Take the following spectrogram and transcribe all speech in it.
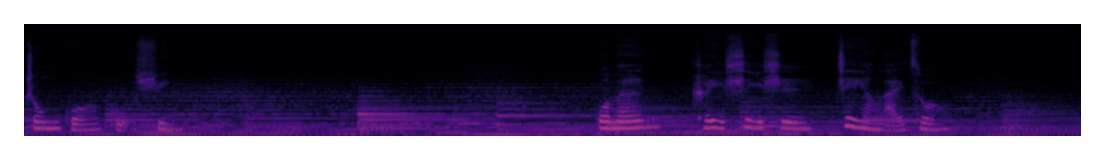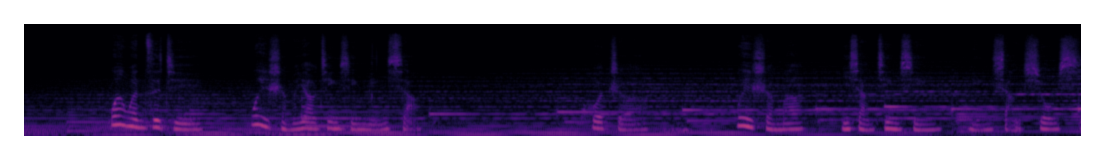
中国古训，我们可以试一试这样来做：问问自己为什么要进行冥想，或者为什么你想进行冥想休息。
